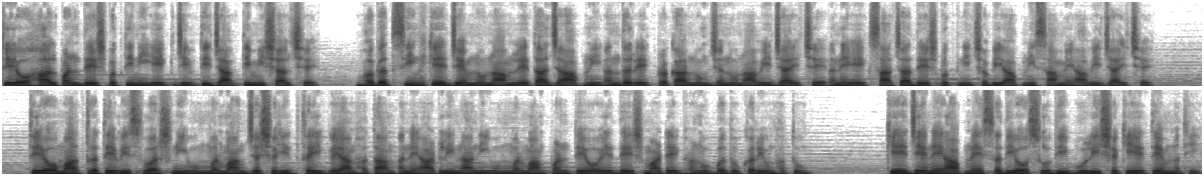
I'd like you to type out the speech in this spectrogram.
તેઓ હાલ પણ દેશભક્તિની એક જીવતી જાગતી મિશાલ છે. ભગતસિંહ કે જેમનું નામ લેતા જ આપણી અંદર એક પ્રકારનું જનૂન આવી જાય છે અને એક સાચા દેશભક્તની છબી આપણી સામે આવી જાય છે. તેઓ માત્ર ત્રેવીસ વર્ષની ઉંમરમાં જ શહીદ થઈ ગયા હતા અને આટલી નાની ઉંમરમાં પણ તેઓએ દેશ માટે ઘણું બધું કર્યું હતું. કે જેને આપણે સદીઓ સુધી ભૂલી શકીએ તેમ નથી.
